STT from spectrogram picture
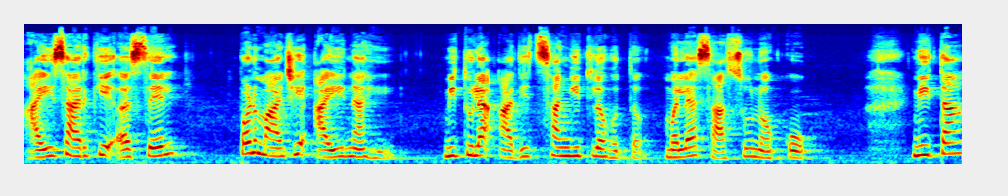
आईसारखी असेल पण माझी आई नाही. मी तुला आधीच सांगितलं होतं. मला सासू नको. नीता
